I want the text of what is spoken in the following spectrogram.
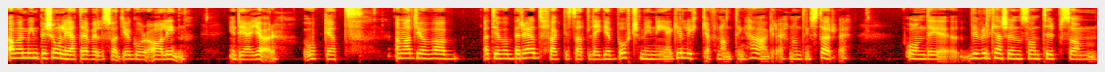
ja men min personlighet är väl så att jag går all in i det jag gör. Och att, ja, att, jag var, att jag var beredd faktiskt att lägga bort min egen lycka för någonting högre, någonting större. Och om det, det är väl kanske en sån typ som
